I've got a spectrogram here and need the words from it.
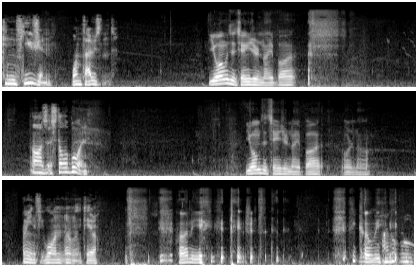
Confusion. 1000. You want me to change your Nightbot? Oh, is it still going? You want me to change your Nightbot or no? I mean, if you want, I don't really care. Honey, Coming. I don't know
